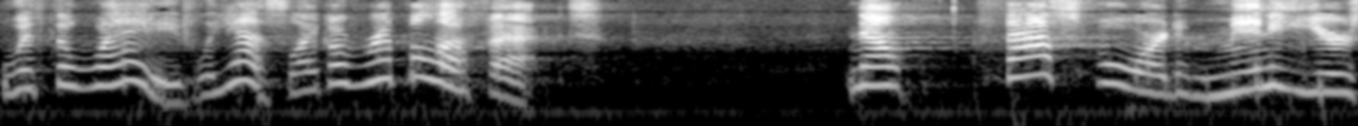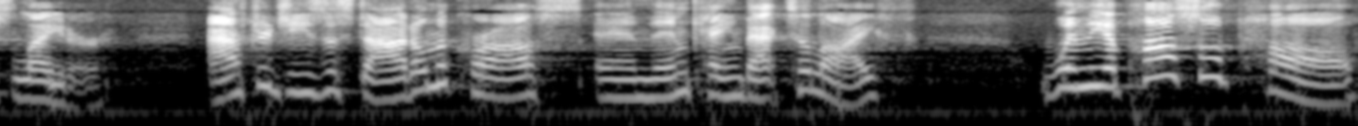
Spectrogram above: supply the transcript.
with the wave. Yes, like a ripple effect. Now, fast forward many years later, after Jesus died on the cross and then came back to life, when the Apostle Paul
